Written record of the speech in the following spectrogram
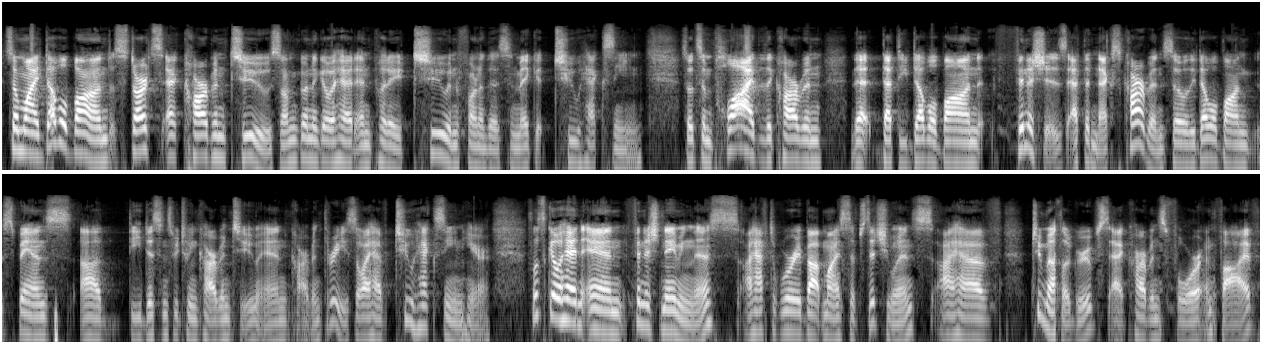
So my double bond starts at carbon 2, so I'm going to go ahead and put a 2 in front of this and make it 2-hexene. So it's implied that the carbon, that, that the double bond finishes at the next carbon. So the double bond spans uh, the distance between carbon 2 and carbon 3. So I have 2-hexene here. So let's go ahead and finish naming this. I have to worry about my substituents. I have two methyl groups at carbons 4 and 5.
